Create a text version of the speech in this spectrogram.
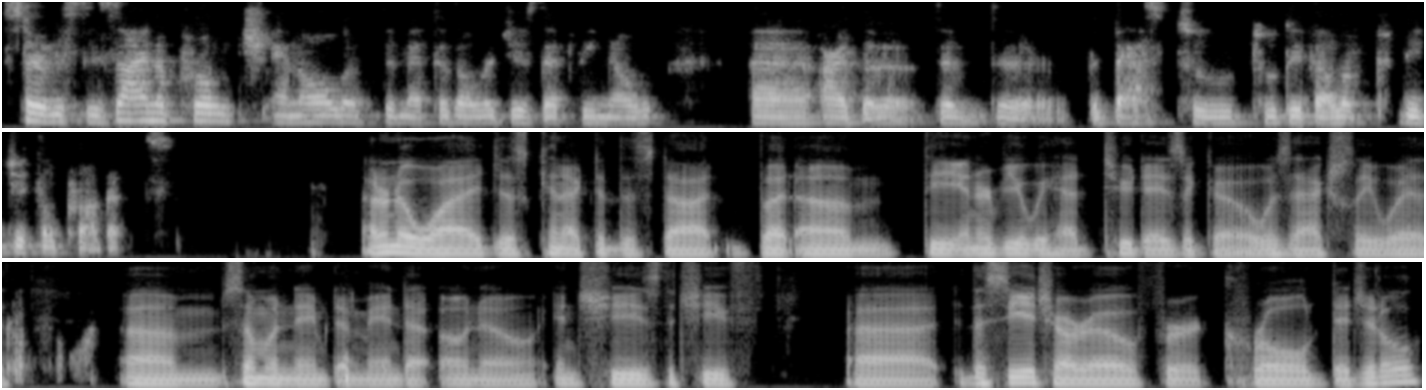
service design approach and all of the methodologies that we know uh, are the, the, the, the best to, to develop digital products. I don't know why I just connected this dot, but um, the interview we had two days ago was actually with um, someone named Amanda Ono, and she's the chief, uh, the CHRO for Kroll Digital.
